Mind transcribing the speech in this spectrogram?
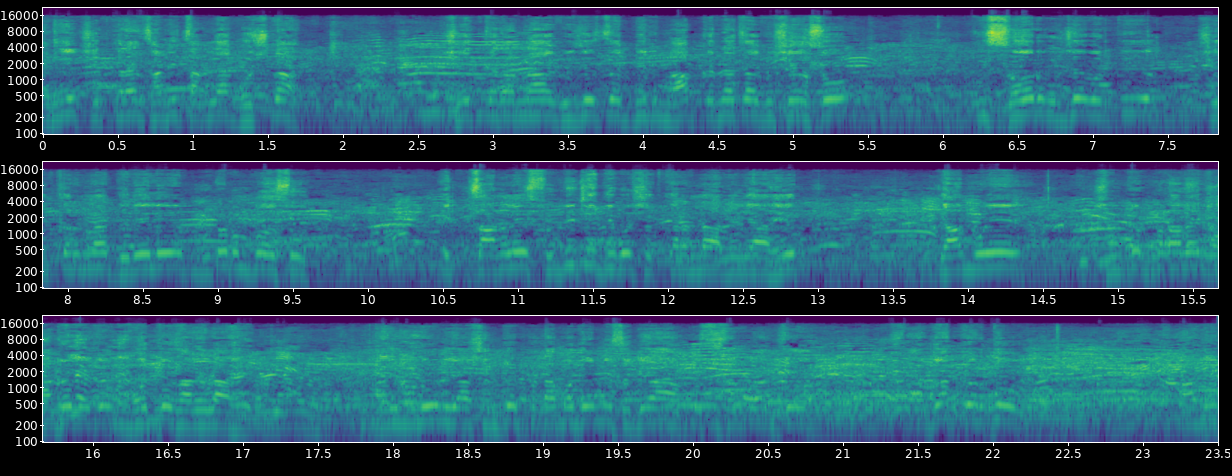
अनेक शेतकऱ्यांसाठी चांगल्या घोषणा. शेतकऱ्यांना विजेचं बिल माफ करण्याचा विषय असो की सौर ऊर्जेवरती शेतकऱ्यांना दिलेले मोटर पंप असो एक चांगले सुगीचे दिवस शेतकऱ्यांना आलेले आहेत. त्यामुळे शंकरपटाला एक आगळं वेगळं महत्त्व झालेलं आहे. आणि म्हणून या शंकरपटामध्ये मी सगळ्या सर्वांचं स्वागत करतो. आणि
